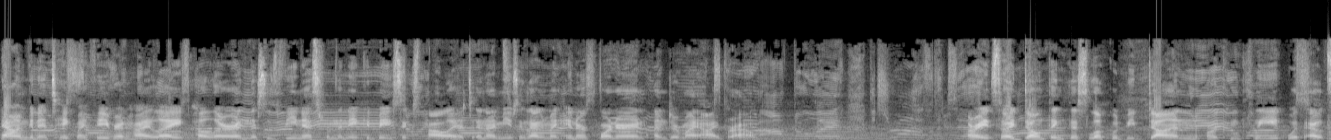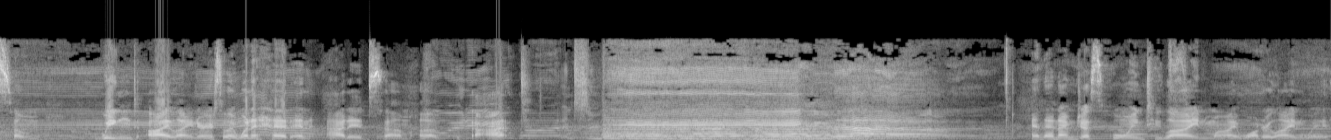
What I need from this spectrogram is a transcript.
Now I'm going to take my favorite highlight color and this is Venus from the Naked Basics palette and I'm using that in my inner corner and under my eyebrow. Alright, so I don't think this look would be done or complete without some winged eyeliner so I went ahead and added some of that. And then I'm just going to line my waterline with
